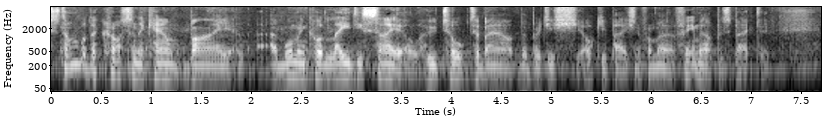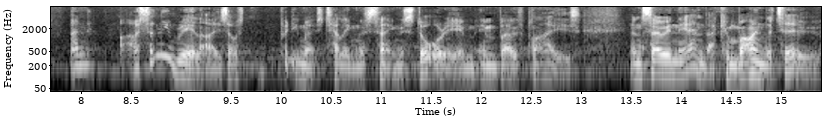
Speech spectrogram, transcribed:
stumbled across an account by a woman called Lady Sale who talked about the British occupation from a female perspective. And I suddenly realised I was pretty much telling the same story in, in both plays. And so in the end, I combined the two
